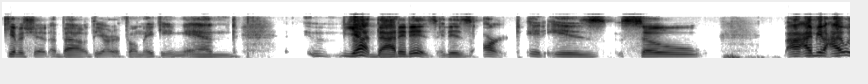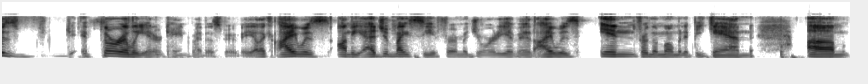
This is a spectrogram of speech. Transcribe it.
give a shit about the art of filmmaking and yeah, that it is. It is art. It is so. I mean, I was thoroughly entertained by this movie. Like I was on the edge of my seat for a majority of it. I was in from the moment it began. Um,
